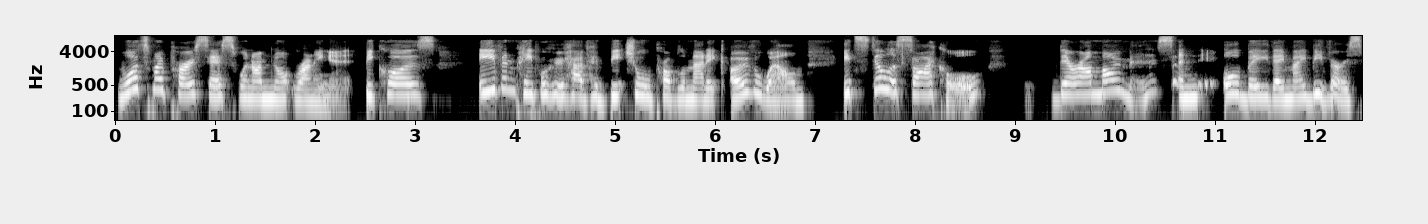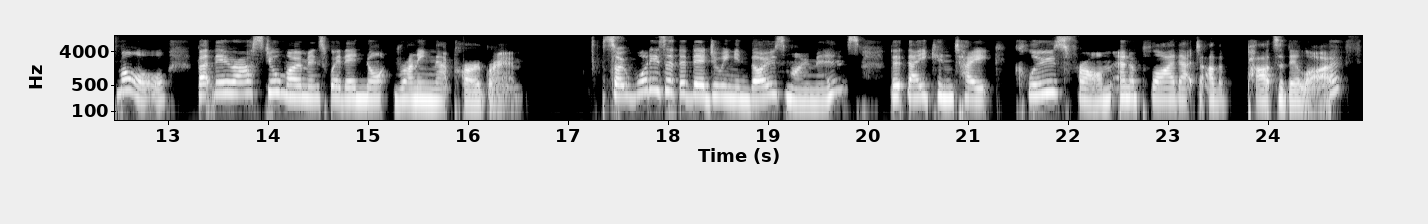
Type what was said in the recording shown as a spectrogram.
What's my process when I'm not running it? Because even people who have habitual problematic overwhelm, it's still a cycle. There are moments, and albeit they may be very small, but there are still moments where they're not running that program. So, what is it that they're doing in those moments that they can take clues from and apply that to other parts of their life?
